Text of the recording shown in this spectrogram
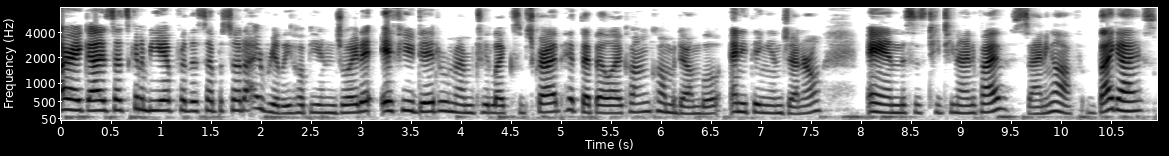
Alright guys, that's going to be it for this episode. I really hope you enjoyed it. If you did, remember to like, subscribe, hit that bell icon, comment down below, anything in general. And this is TT95 signing off. Bye guys!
